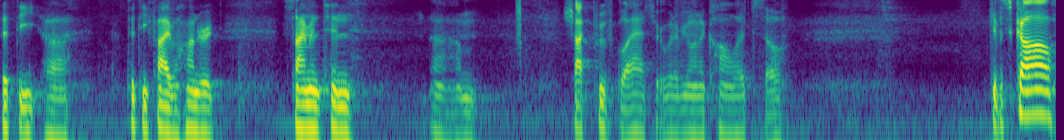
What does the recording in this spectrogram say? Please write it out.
50, 5500 Simonton um, shockproof glass or whatever you want to call it. So give us a call.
